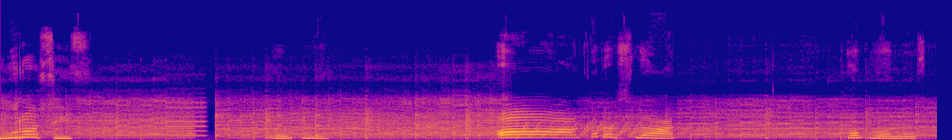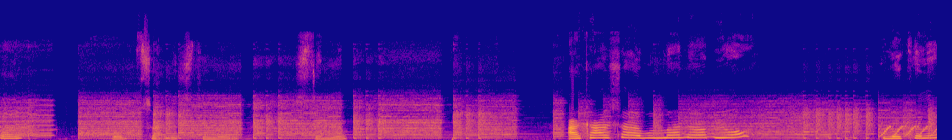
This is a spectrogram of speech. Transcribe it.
Vurun siz. Öldüler. Aa arkadaşlar. Çok zor resmen. Hop sen istemiyorum. İstemiyorum. Arkadaşlar bunlar ne yapıyor? Bakalım.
